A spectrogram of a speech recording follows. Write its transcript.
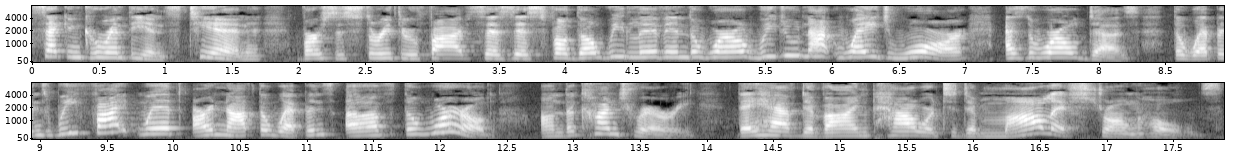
2 Corinthians 10 verses 3 through 5 says this For though we live in the world, we do not wage war as the world does. The weapons we fight with are not the weapons of the world. On the contrary, they have divine power to demolish strongholds.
